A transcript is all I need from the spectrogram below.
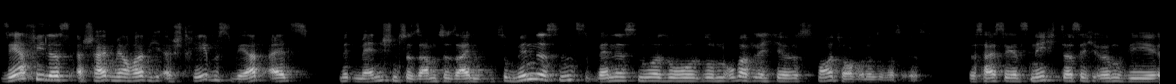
sehr vieles erscheint mir häufig erstrebenswert als mit Menschen zusammen zu sein, zumindest wenn es nur so, so ein oberflächliches Smalltalk oder sowas ist. Das heißt ja jetzt nicht, dass ich irgendwie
